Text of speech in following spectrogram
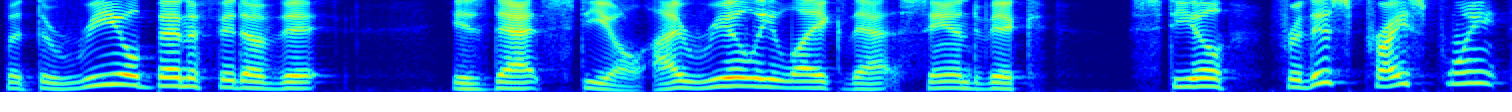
But the real benefit of it is that steel. I really like that Sandvik steel. For this price point,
